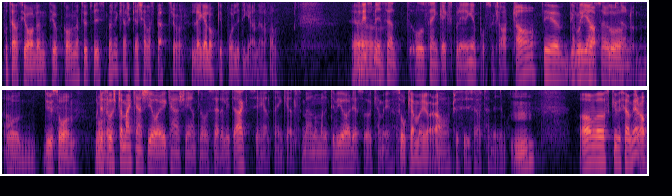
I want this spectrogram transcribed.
potentialen till uppgång naturligtvis, men det kanske kan kännas bättre att lägga locket på lite grann i alla fall. Och det är ett smidigt sätt att sänka exponeringen på såklart. Ja, det, det går snabbt och, men, ja. och det är ju så. Och det första man kanske gör är kanske egentligen att sälja lite aktier helt enkelt. Men om man inte vill göra det så kan man ju Så kan man göra, ja, precis. emot. Ja, vad ska vi säga mer då?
